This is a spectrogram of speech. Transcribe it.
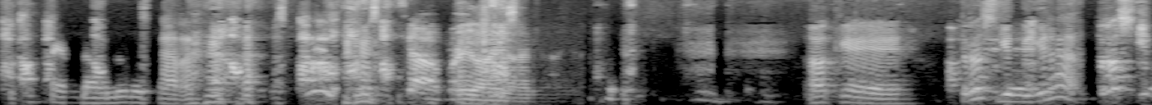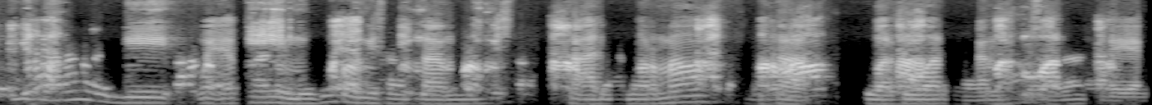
kita stand down dulu sekarang. Siapa? Ayo. Oke. Terus kira-kira terus kira-kira sekarang lagi WFH nih, mungkin kalau misalkan keadaan normal bisa keluar-keluar kan, misalnya kayak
